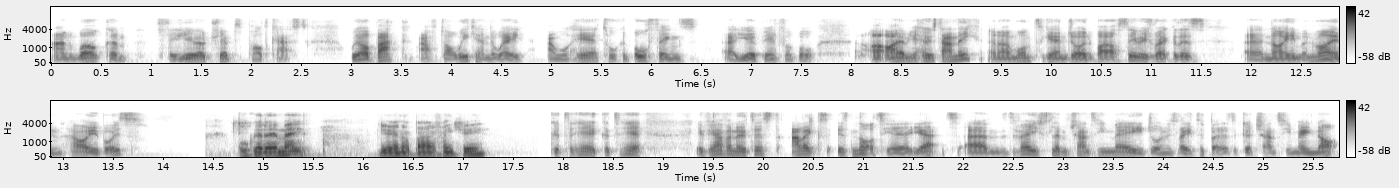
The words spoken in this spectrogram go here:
Hello and welcome to the Eurotrips podcast. We are back after our weekend away and we're here talking all things uh, European football. I, I am your host Andy and I'm once again joined by our series regulars uh, Naeem and Ryan. How are you boys? All good here, mate. Yeah, not bad, thank you. Good to hear. Good to hear. If you haven't noticed, Alex is not here yet. Um, there's a very slim chance he may join us later, but there's a good chance he may not.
